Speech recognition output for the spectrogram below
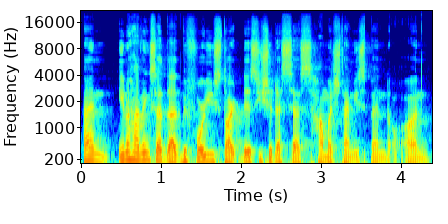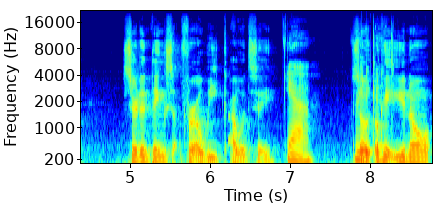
And you know, having said that, before you start this, you should assess how much time you spend on certain things for a week, I would say. Yeah. So Really good. okay, you know,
